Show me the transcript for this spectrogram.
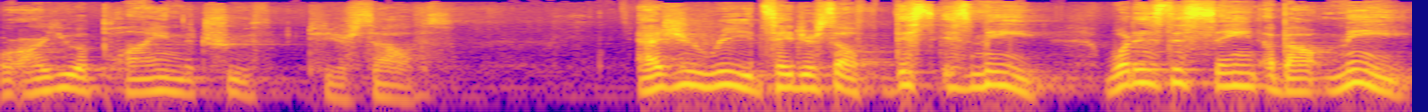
Or are you applying the truth to yourselves? As you read, say to yourself, This is me. What is this saying about me?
